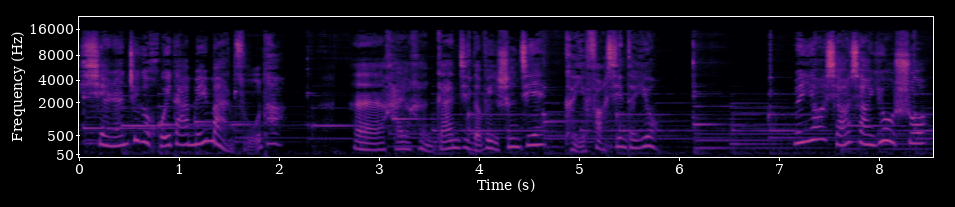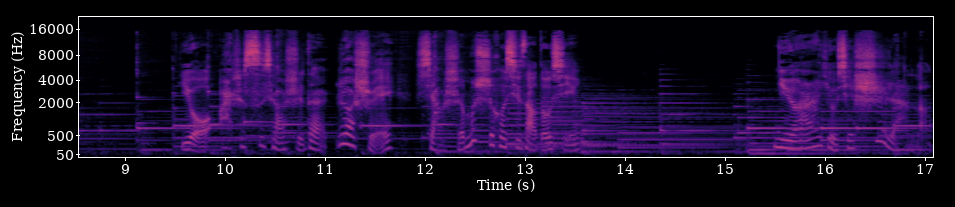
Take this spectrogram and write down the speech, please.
显然，这个回答没满足她。嗯，还有很干净的卫生间，可以放心的用。文瑶想想，又说：“有二十四小时的热水，想什么时候洗澡都行。”女儿有些释然了。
